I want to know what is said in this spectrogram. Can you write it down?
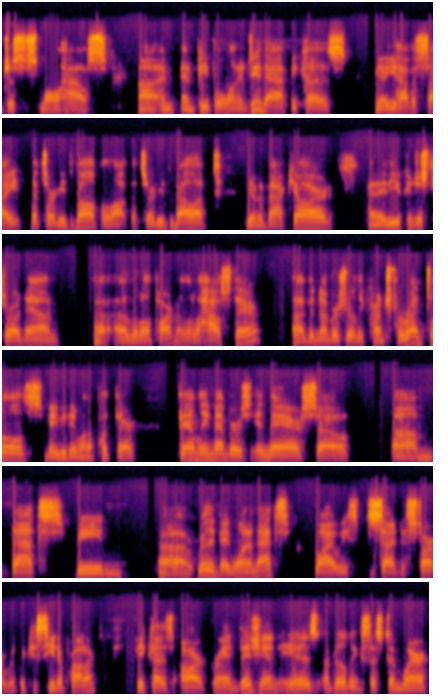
just a small house. Uh, and, and people want to do that because you know you have a site that's already developed, a lot that's already developed. You have a backyard, and if you can just throw down a, a little apartment, a little house there, uh, the numbers really crunch for rentals. Maybe they want to put their family members in there. So um, that's been a uh, really big one, and that's why we decided to start with the Casita product because our grand vision is a building system where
